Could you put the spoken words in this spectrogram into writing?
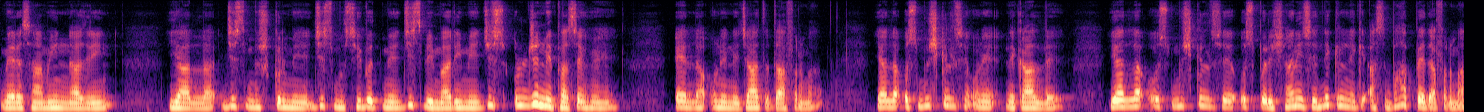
میرے سامعین ناظرین، یا اللہ، جس مشکل میں، جس مصیبت میں، جس بیماری میں، جس الجھن میں پھنسے ہوئے ہیں، اے اللہ، انہیں نجات عطا فرما۔ یا اللہ، اس مشکل سے انہیں نکال دے۔ یا اللہ اس مشکل سے، اس پریشانی سے نکلنے کے اسباب پیدا فرما۔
